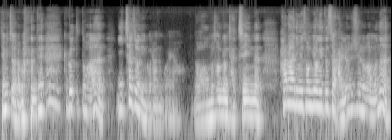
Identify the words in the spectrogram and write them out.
재밌죠, 여러분? 근데 그것도 또한 2차적인 거라는 거예요. 너무 성경 자체에 있는 하나님의 성경의 뜻을 알려주시려고 하면은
